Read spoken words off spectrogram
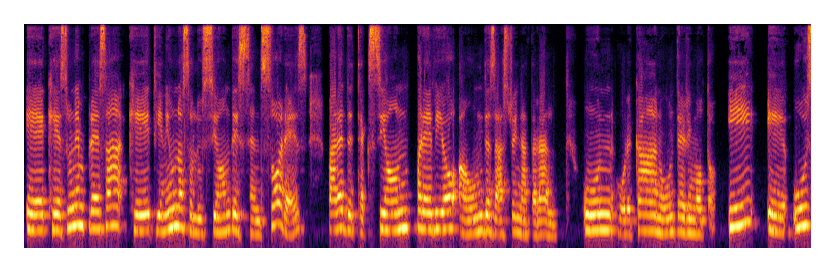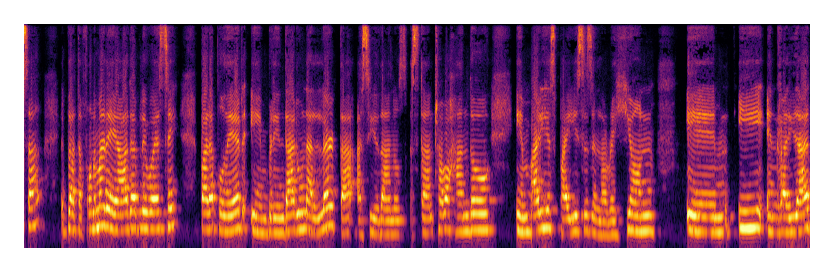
eh, que es una empresa que tiene una solución de sensores para detección previo a un desastre natural. Un huracán o un terremoto y eh, usa la plataforma de AWS para poder eh, brindar una alerta a ciudadanos. Están trabajando en varios países en la región em, y en realidad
